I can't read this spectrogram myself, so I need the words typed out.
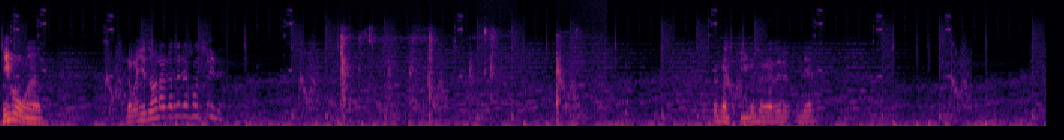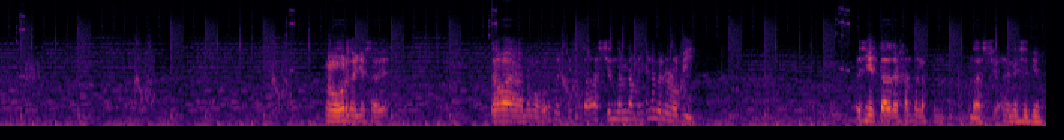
Sí, pues, weón. La apañé toda la carrera, son seis. Me partido esa carrera, Julián. No me acuerdo que esa vez estaba, no me acuerdo qué estaba haciendo en la mañana, pero lo vi. Así que estaba trabajando en la fundación en ese tiempo.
